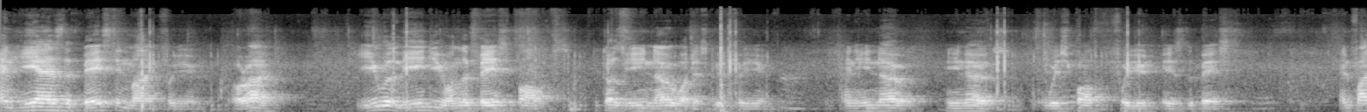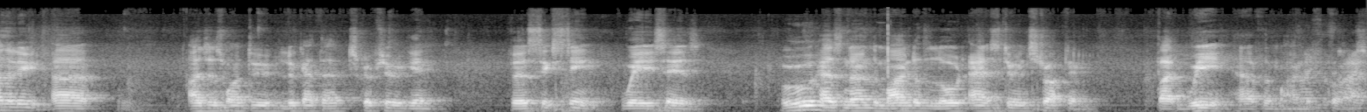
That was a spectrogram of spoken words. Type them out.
And He has the best in mind for you. Alright? He will lead you on the best paths because He know what is good for you. And He know He knows which path for you is the best. And finally, uh, I just want to look at that scripture again, verse 16, where He says, Who has known the mind of the Lord as to instruct Him? But we have the mind of Christ.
